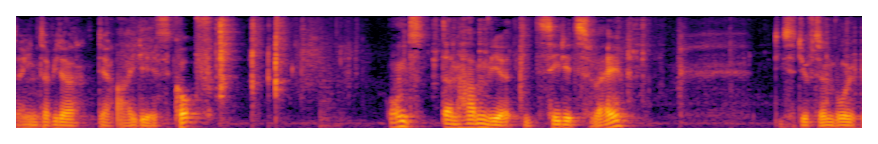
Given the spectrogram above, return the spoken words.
Dahinter wieder der IDS-Kopf. Und dann haben wir die CD2 diese dürfte dann wohl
